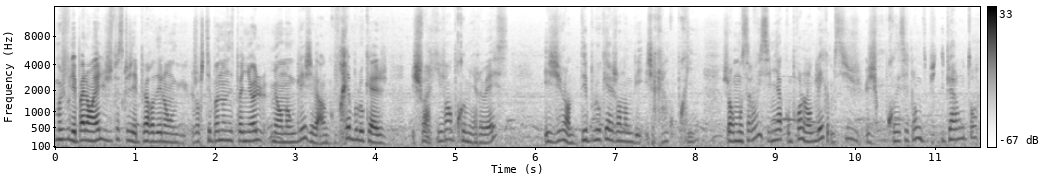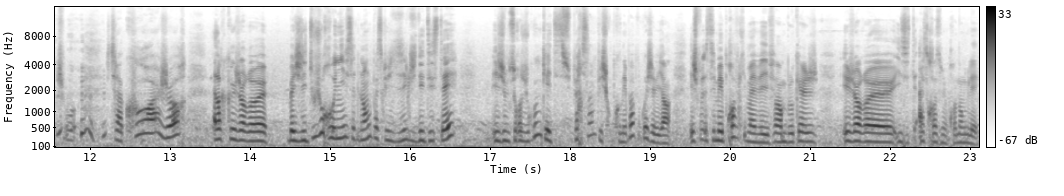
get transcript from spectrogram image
moi, je voulais pas aller en L juste parce que j'avais peur des langues. Genre, j'étais bonne en espagnol, mais en anglais, j'avais un vrai blocage. Je suis arrivée en première ES. Et j'ai eu un déblocage en anglais. J'ai rien compris. Genre, mon cerveau, il s'est mis à comprendre l'anglais comme si je, je comprenais cette langue depuis hyper longtemps, tu vois. J'étais là, quoi, genre? Alors que, genre, euh, bah, je l'ai toujours renié cette langue parce que je disais que je détestais. Et je me suis rendu compte qu'elle était super simple et je comprenais pas pourquoi j'avais un. Et c'est mes profs qui m'avaient fait un blocage. Et genre, euh, ils étaient atroces, mes profs d'anglais.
